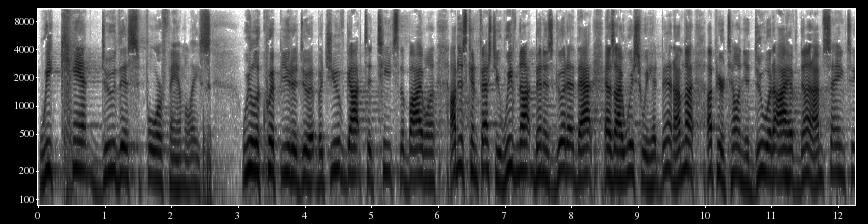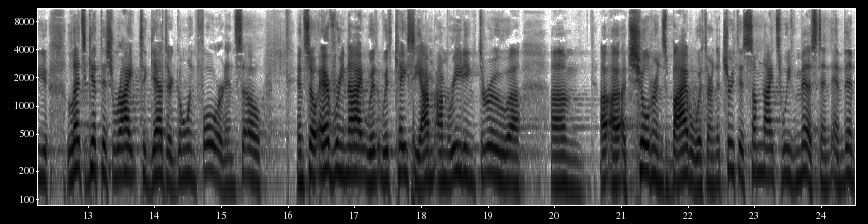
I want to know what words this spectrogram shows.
we can't do this for families. We'll equip you to do it, but you've got to teach the Bible. And I'll just confess to you, we've not been as good at that as I wish we had been. I'm not up here telling you, do what I have done. I'm saying to you, let's get this right together going forward. And so, and so every night with, with Casey, I'm, I'm reading through. Uh, um, a, a, children's Bible with her. And the truth is, some nights we've missed, and, and then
